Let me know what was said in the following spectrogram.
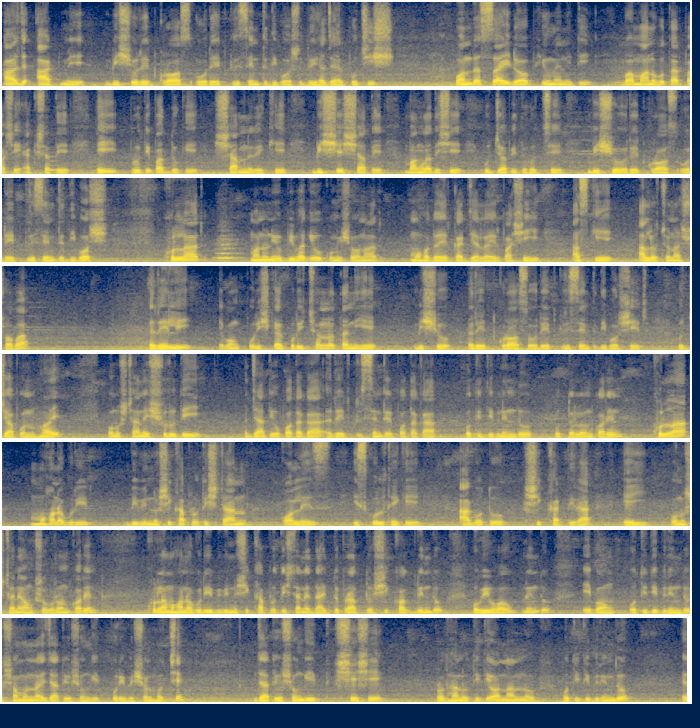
আজ আট মে, বিশ্ব রেড ক্রস ও রেড ক্রিসেন্ট দিবস দুই হাজার পঁচিশ। On the side of humanity বা মানবতার পাশে একসাথে এই প্রতিপাদ্যকে সামনে রেখে বিশ্বের সাথে বাংলাদেশে উদযাপিত হচ্ছে বিশ্ব রেড ক্রস ও রেড ক্রিসেন্ট দিবস। খুলনার মাননীয় বিভাগীয় কমিশনার মহোদয়ের কার্যালয়ের পাশেই আজকে আলোচনা সভা র্যালি এবং পরিষ্কার পরিচ্ছন্নতা নিয়ে বিশ্ব রেড ক্রস ও রেড ক্রিসেন্ট দিবসের উদযাপন হয়। অনুষ্ঠানের শুরুতেই জাতীয় পতাকা, রেড ক্রিসেন্টের পতাকা অতিথিবৃন্দ উত্তোলন করেন। খুলনা মহানগরীর বিভিন্ন শিক্ষা প্রতিষ্ঠান, কলেজ, স্কুল থেকে আগত শিক্ষার্থীরা এই অনুষ্ঠানে অংশগ্রহণ করেন। খুলনা মহানগরীর বিভিন্ন শিক্ষা প্রতিষ্ঠানের দায়িত্বপ্রাপ্ত শিক্ষকবৃন্দ, অভিভাবকবৃন্দ এবং অতিথিবৃন্দর সমন্বয়ে জাতীয় সংগীত পরিবেশন হচ্ছে। জাতীয় সংগীত শেষে প্রধান অতিথি অন্যান্য অতিথিবৃন্দ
